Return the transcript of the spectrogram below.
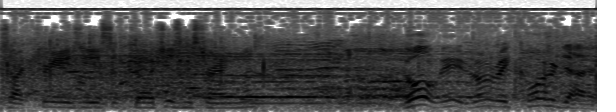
is our craziest of coaches, Mr. England. Go, hey, don't record that.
